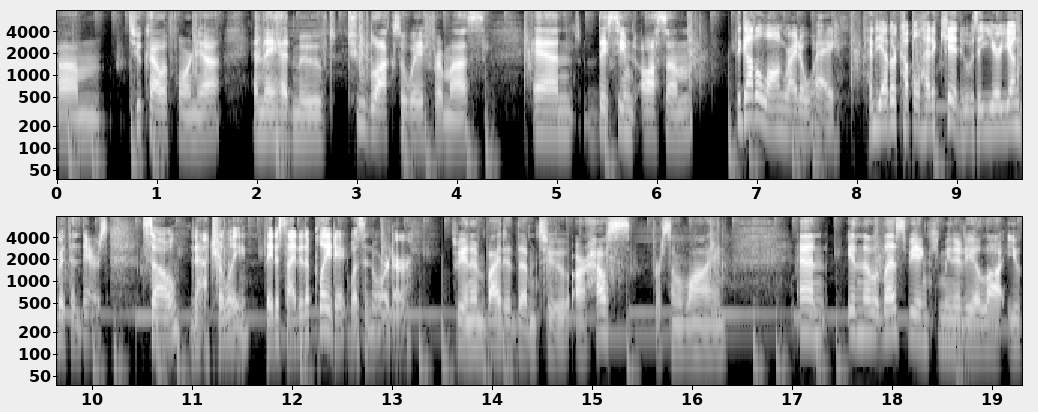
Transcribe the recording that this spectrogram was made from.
um, to California and they had moved two blocks away from us, and they seemed awesome. They got along right away, and the other couple had a kid who was a year younger than theirs. So, naturally, they decided a playdate was in order. So we had invited them to our house for some wine. And in the lesbian community, a lot you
